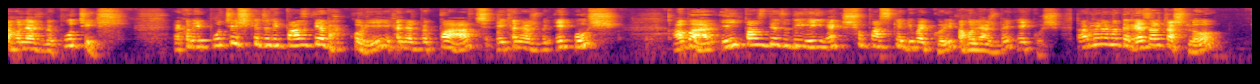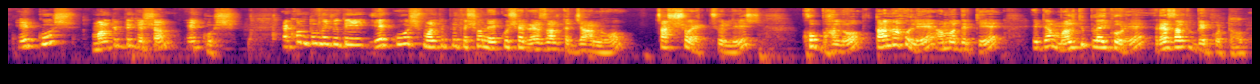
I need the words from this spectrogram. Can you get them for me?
তাহলে আসবে পঁচিশ। এখন এই পঁচিশকে যদি পাঁচ দিয়ে ভাগ করি, এখানে আসবে পাঁচ, এখানে আসবে একুশ। আবার এই পাঁচ দিয়ে যদি এই একশো পাঁচকে ডিভাইড করি, তাহলে আসবে একুশ। তার মানে আমাদের রেজাল্ট আসলো একুশ মাল্টিপ্লিকেশন একুশ। এখন তুমি যদি একুশ মাল্টিপ্লিকেশন একুশের রেজাল্ট জানো চারশো একচল্লিশ, খুব ভালো। তা না হলে আমাদেরকে এটা মাল্টিপ্লাই করে রেজাল্ট বের করতে হবে।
